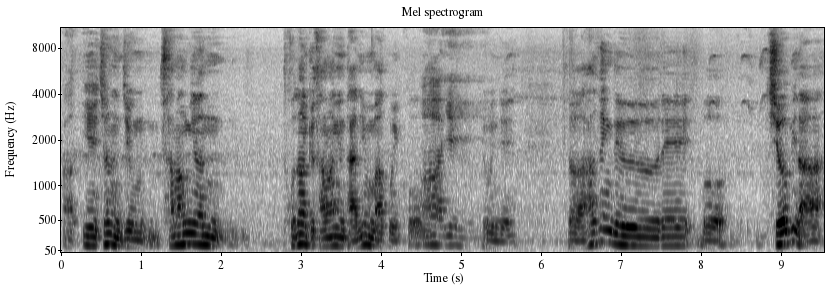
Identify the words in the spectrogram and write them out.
아, 예, 저는 지금 3학년 고등학교 3학년 담임 맡고 있고 아, 예, 예. 예. 그리고 이제 어, 학생들의 뭐 취업이나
